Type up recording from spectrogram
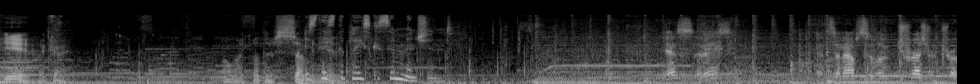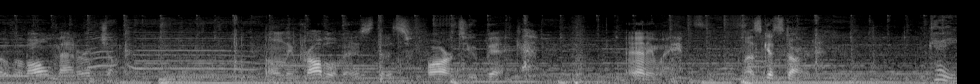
Here, okay. Oh my god, there's so Is many Is this the place Kasim mentioned? Yes, it is. It's an absolute treasure trove of all manner of junk. Only problem is that it's far too big. Anyway, let's get started. Okay.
